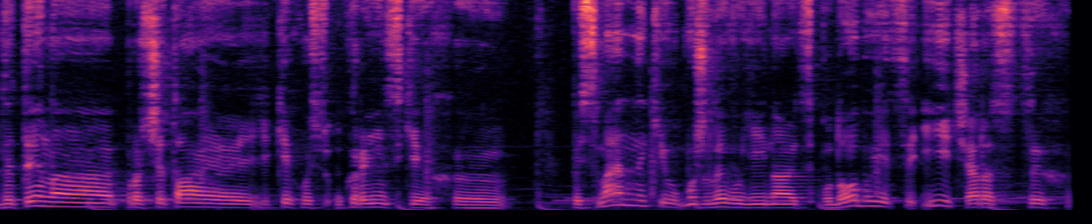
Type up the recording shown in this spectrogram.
дитина прочитає якихось українських е, письменників, можливо, їй навіть сподобається, і через цих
